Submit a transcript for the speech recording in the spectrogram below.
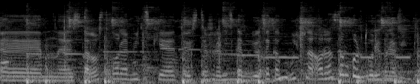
e, Starostwo Rawickie, to jest też Rawicka Biblioteka Publiczna oraz Dom Kultury w Rawiczu.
